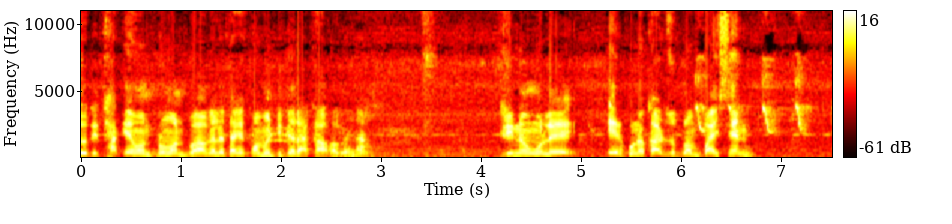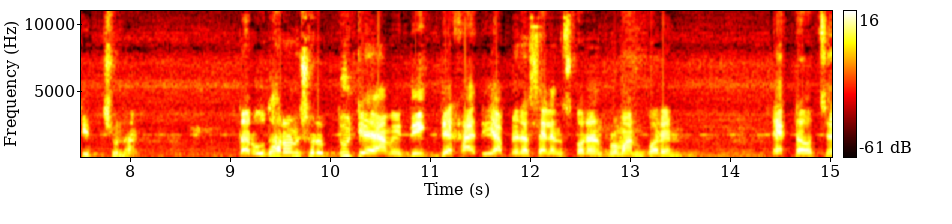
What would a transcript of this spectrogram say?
যদি থাকে এমন প্রমাণ পাওয়া গেলে তাকে কমিটিতে রাখা হবে না। তৃণমূলে এর কোনো কার্যক্রম পাইছেন? কিচ্ছু না। তার উদাহরণস্বরূপ দুইটা আমি দিক দেখা দিই, আপনারা চ্যালেঞ্জ করেন, প্রমাণ করেন। একটা হচ্ছে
